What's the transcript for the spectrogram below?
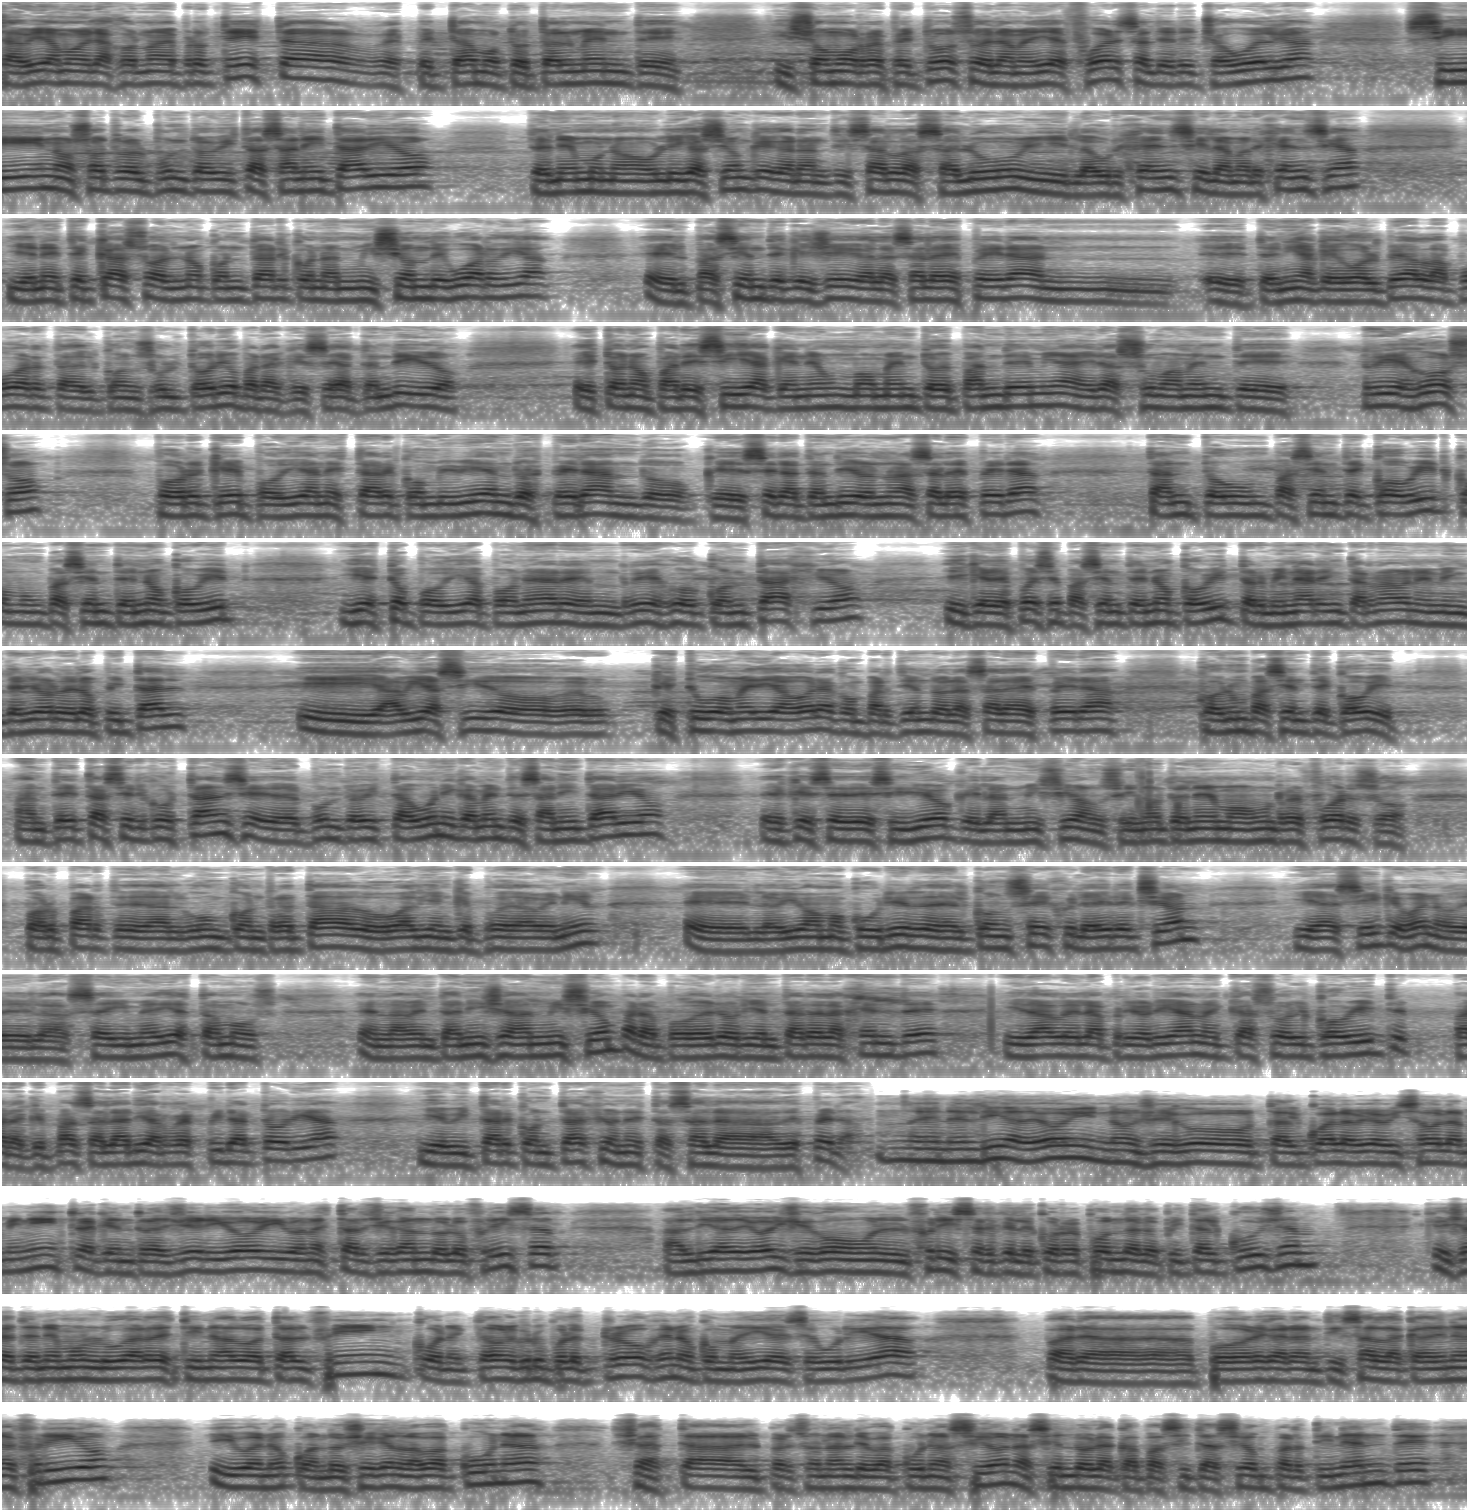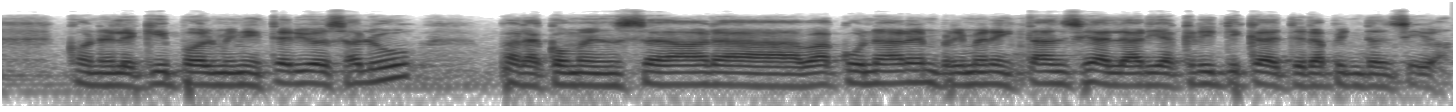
sabíamos de la jornada de protesta, respetamos totalmente y somos respetuosos de la medida de fuerza, el derecho a huelga. Sí, nosotros desde el punto de vista sanitario tenemos una obligación que garantizar la salud y la urgencia y la emergencia y en este caso al no contar con admisión de guardia, el paciente que llega a la sala de espera eh, tenía que golpear la puerta del consultorio para que sea atendido. Esto nos parecía que en un momento de pandemia era sumamente riesgoso porque podían estar conviviendo, esperando que ser atendido en una sala de espera, tanto un paciente COVID como un paciente no COVID, y esto podía poner en riesgo contagio y que después ese paciente no COVID terminara internado en el interior del hospital y había sido que estuvo media hora compartiendo la sala de espera con un paciente COVID. Ante esta circunstancia y desde el punto de vista únicamente sanitario, es que se decidió que la admisión, si no tenemos un refuerzo por parte de algún contratado o alguien que pueda venir, eh, lo íbamos a cubrir desde el Consejo y la dirección. Y así que bueno, de las seis y media estamos en la ventanilla de admisión para poder orientar a la gente y darle la prioridad en el caso del COVID para que pase al área respiratoria y evitar contagio en esta sala de espera. En el día de hoy nos llegó tal cual había avisado la ministra que entre ayer y hoy iban a estar llegando los freezer. Al día de hoy llegó el freezer que le corresponde al Hospital Cuyen, que ya tenemos un lugar destinado a tal fin, conectado al grupo electrógeno con medidas de seguridad para poder garantizar la cadena de frío. Y bueno, cuando lleguen las vacunas, ya está el personal de vacunación haciendo la capacitación pertinente con el equipo del Ministerio de Salud para comenzar a vacunar en primera instancia el área crítica de terapia intensiva.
